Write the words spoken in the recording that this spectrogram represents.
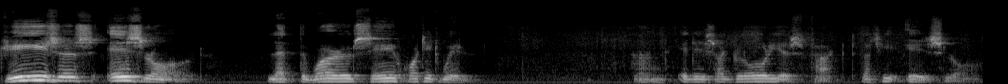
Jesus is Lord. Let the world say what it will. And it is a glorious fact that he is Lord.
